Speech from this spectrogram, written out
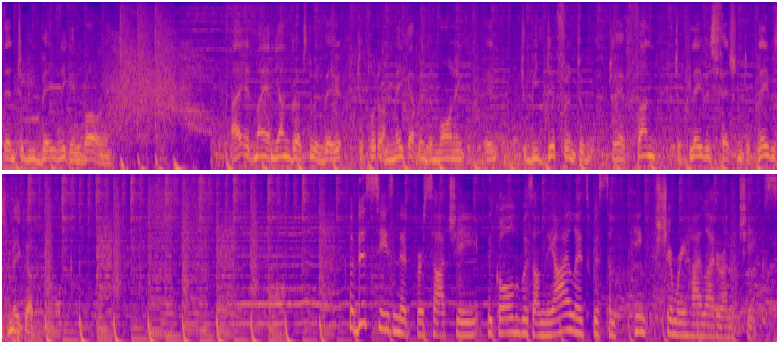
than to be basic and boring. I admire young girls do it very, to put on makeup in the morning, eh, to be different, to, to have fun, to play with fashion, to play with makeup. For this season at Versace, the gold was on the eyelids with some pink shimmery highlighter on the cheeks.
